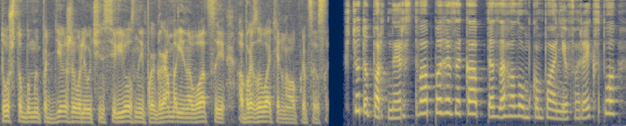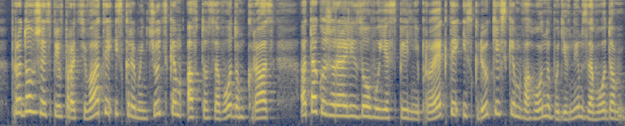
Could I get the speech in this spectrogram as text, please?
то, чтобы мы поддерживали очень серьезные программы реновации образовательного процесса. Щодо партнерства ПГЗК та загалом компанія Ферекспо продовжує співпрацювати із Кременчуцьким автозаводом КРАЗ, а також реалізовує спільні проекти із Крюківським вагонобудівним заводом.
